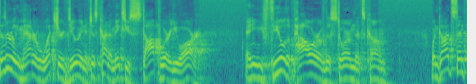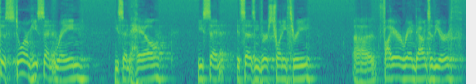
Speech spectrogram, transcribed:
doesn't really matter what you're doing, it just kind of makes you stop where you are. And you feel the power of the storm that's come. When God sent this storm, He sent rain, He sent hail, He sent, it says in verse 23, uh, fire ran down to the earth,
